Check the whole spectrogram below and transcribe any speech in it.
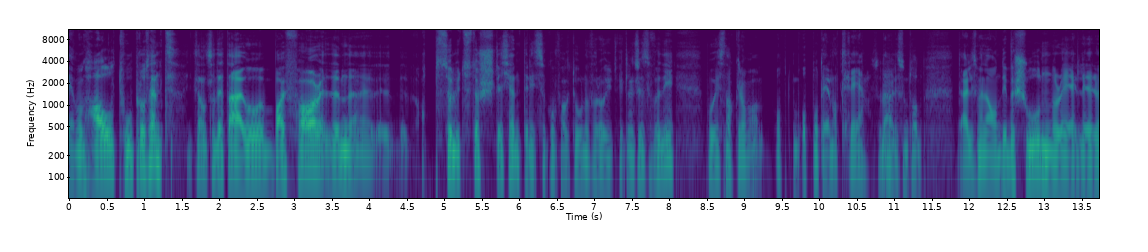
1,5-2% Så dette er jo by far den eh, absolutt største kjente risikofaktoren for å utvikle en schizofreni. Hvor vi snakker om opp, opp mot én av tre. Så det er, mm. liksom sånn, det er liksom en annen divisjon når det gjelder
